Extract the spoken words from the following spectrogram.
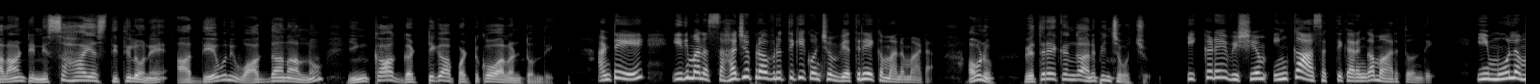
అలాంటి నిస్సహాయ స్థితిలోనే ఆ దేవుని వాగ్దానాలను ఇంకా గట్టిగా పట్టుకోవాలంటోంది. అంటే ఇది మన సహజ ప్రవృత్తికి కొంచెం వ్యతిరేకం అన్నమాట అవును వ్యతిరేకంగా అనిపించవచ్చు. ఇక్కడే విషయం ఇంకా ఆసక్తికరంగా మారుతోంది. ఈ మూలం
